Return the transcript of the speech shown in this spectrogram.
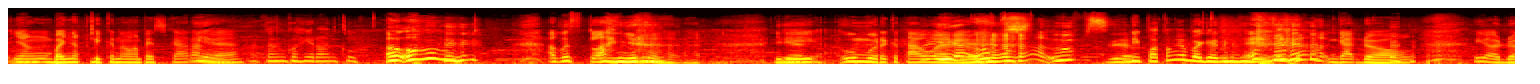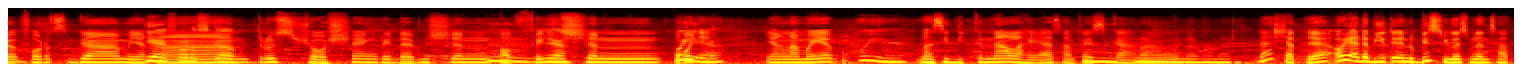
yang banyak dikenal sampai sekarang ya. Iya, tahun kelahiranku. Oh, oh. aku setelahnya. Jadi umur ketahuan Iya, ya. Ups. Dipotongnya bagian ini. Enggak dong. Iya ada Forrest Gump ya Iya, kan. Forrest Gump. Terus Shawshank Redemption, Pulp Hmm, iya. Fiction. Oh, Pokoknya iya. Yang namanya Oh iya. masih dikenal lah ya sampai sekarang. Benar-benar. Dahsyat ya. Oh ya ada Beauty and the Beast juga 91.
